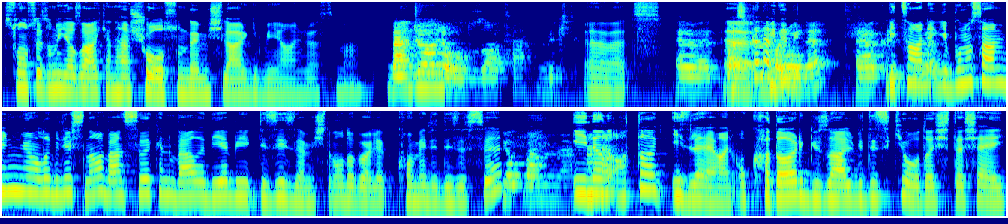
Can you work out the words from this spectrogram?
son sezonu yazarken ha şu olsun demişler gibi yani resmen. Bence öyle oldu zaten. Büyük. Evet. Evet. Başka Ee, ne bir var bir- öyle? Bir kırıklığı. tane ya bunu sen bilmiyor olabilirsin ama ben Silicon Valley diye bir dizi izlemiştim. O da böyle komedi dizisi. Yok ben bilmiyorum. İnan hatta izle yani o kadar güzel bir dizi ki o da işte şey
